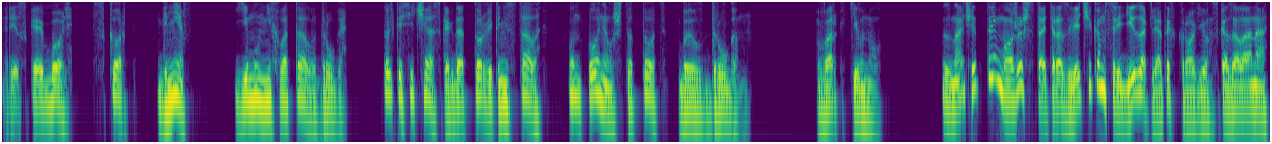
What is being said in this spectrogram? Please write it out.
Резкая боль, скорбь, гнев. Ему не хватало друга. Только сейчас, когда Торвика не стало, он понял, что тот был другом. Варк кивнул. «Значит, ты можешь стать разведчиком среди заклятых кровью», — сказала она.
